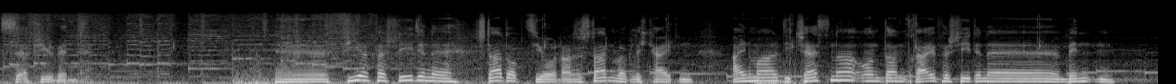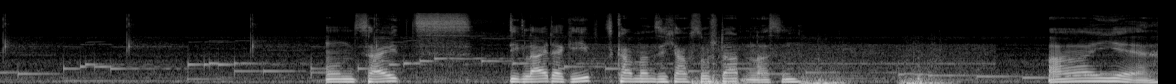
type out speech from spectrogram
sehr viel Wind. Äh, vier verschiedene Startoptionen, also Startmöglichkeiten. Einmal die Cessna und dann drei verschiedene Winden. Und seit die Gleiter gibt, kann man sich auch so starten lassen. Ah, yeah.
